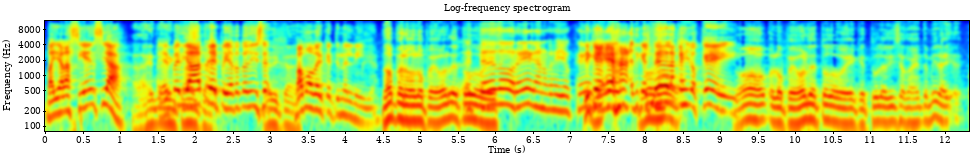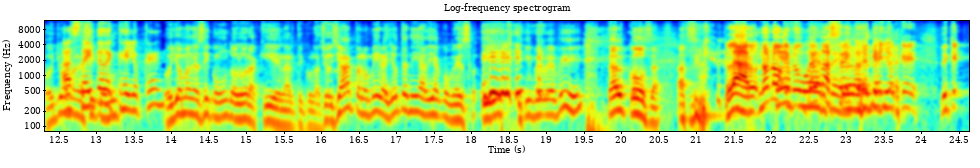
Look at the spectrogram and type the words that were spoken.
Vaya a la ciencia. A el pediatra y el pediatra te dice, vamos a ver qué tiene el niño. No, pero lo peor de todo el té de orégano, que yo qué. que, el té de la que yo qué. No, lo peor de todo es que tú le dices a la gente, mira, hoy yo Aceite de que yo qué. Hoy yo amanecí con un dolor aquí en la articulación. Y dice, ah, pero mira, yo tenía día con eso. Y, me bebí tal cosa. Así que... Claro. No, no, y me unté un aceite de que yo qué. De que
